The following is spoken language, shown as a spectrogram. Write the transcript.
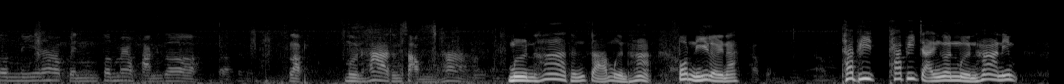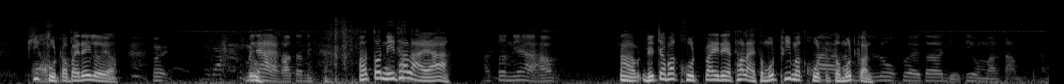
ต้นนี้ถ้าเป็นต้นแม่พันธุ์ก็หลักหมื่นห้าถึงสามหมื่นห้าหมื่นห้าถึงสามหมื่นห้าต้นนี้เลยนะ ครับผม ถ้าพี่ถ้าพี่จ่ายเงินหมื่นห้านี่ พี่ขุดเอาไปได้เลยเหรอไม่ได้ครับต้นนี้เอาต้นนี้เท่าไหร่อะเอาต้นเนี้ยครับอ่าวเดี๋ยวจะมาขุดไปเนี่ยเท่าไหร่สมมติพี่มาขุดถ้าสมมติก่อนลูกด้วยก็อยู่ที่ประมาณสามหมื่นห้า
